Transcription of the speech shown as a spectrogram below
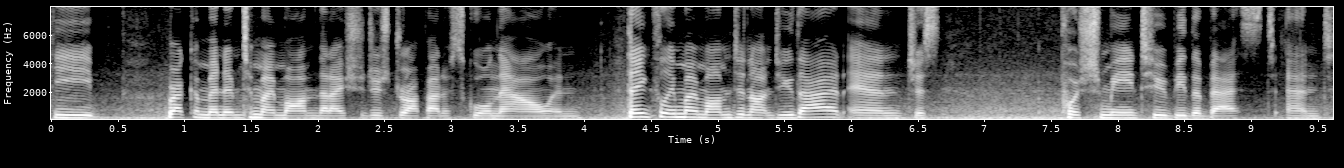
He recommended to my mom that I should just drop out of school now. And thankfully my mom did not do that and just pushed me to be the best. And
